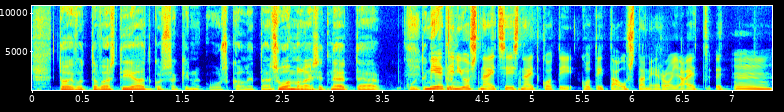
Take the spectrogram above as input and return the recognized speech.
Toivottavasti jatkossakin uskalletaan. Suomalaiset näyttää kuitenkin... Mietin just näitä siis näitä koti, kotitaustan eroja. Et, et mm.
